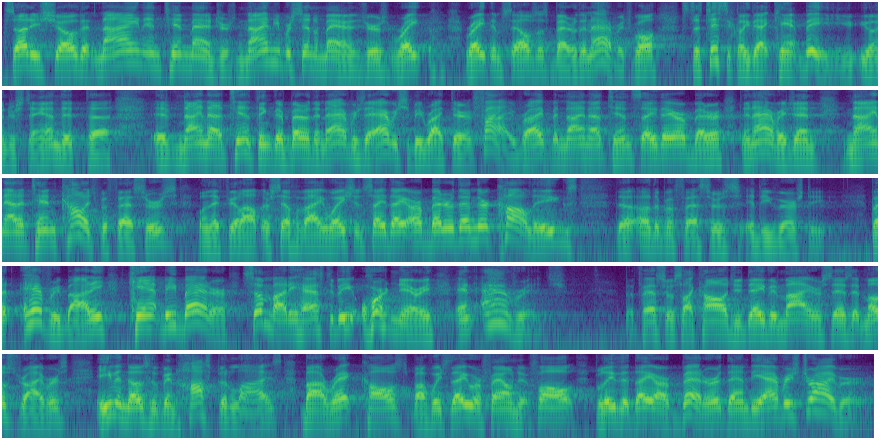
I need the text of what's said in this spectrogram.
Studies show that 9 in 10 managers, 90% of managers rate, rate themselves as better than average. Well, statistically, that can't be. You, you understand that uh, if 9 out of 10 think they're better than average, the average should be right there at 5, right? But 9 out of 10 say they are better than average. And 9 out of 10 college professors, when they fill out their self evaluation, say they are better than their colleagues, the other professors in the university. But everybody can't be better. Somebody has to be ordinary and average. Professor of psychology David Myers says that most drivers, even those who've been hospitalized by wreck caused by which they were found at fault, believe that they are better than the average driver.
